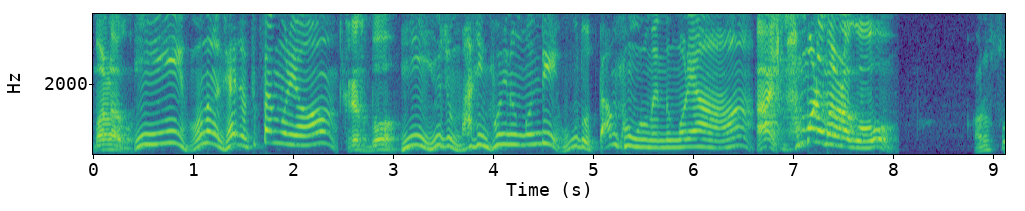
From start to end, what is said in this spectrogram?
뭐라고? 이 오늘은 제주 특산물이요. 그래서 뭐? 이 요즘 마진 보이는 건데 우도 땅콩으로 만든 거냐? 아이 한 번에 말하라고 알았어.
